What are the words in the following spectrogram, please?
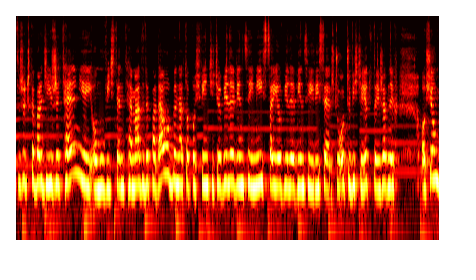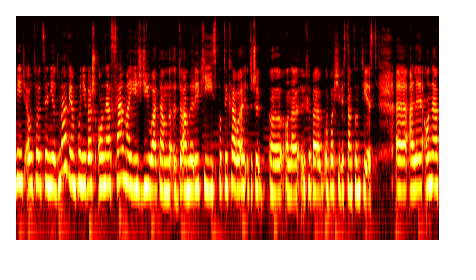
troszeczkę bardziej rzetelniej omówić ten temat, wypadałoby na to poświęcić o wiele więcej miejsca i o wiele więcej researchu. Oczywiście ja tutaj żadnych osiągnięć autorce nie odmawiam, ponieważ ona sama jeździła tam do Ameryki i spotykała spotykała, znaczy ona chyba właściwie stamtąd jest, e, ale ona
